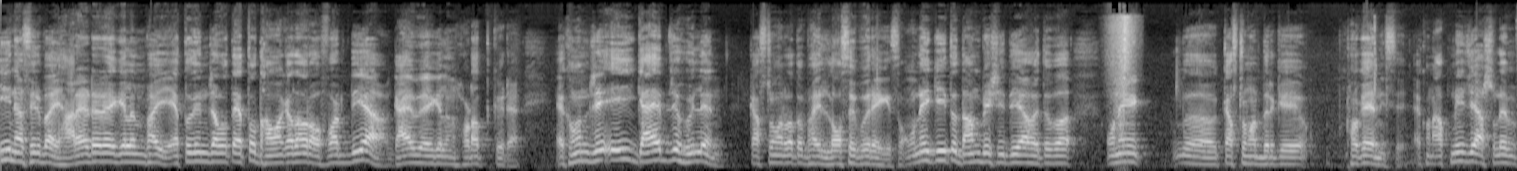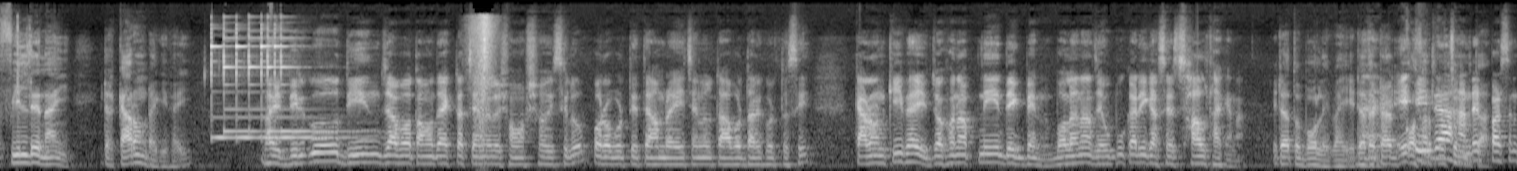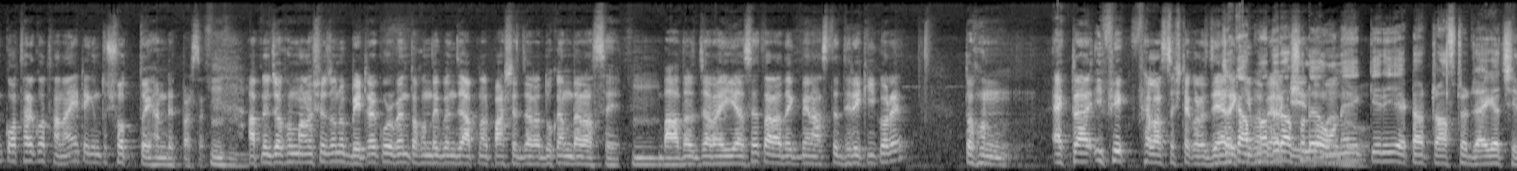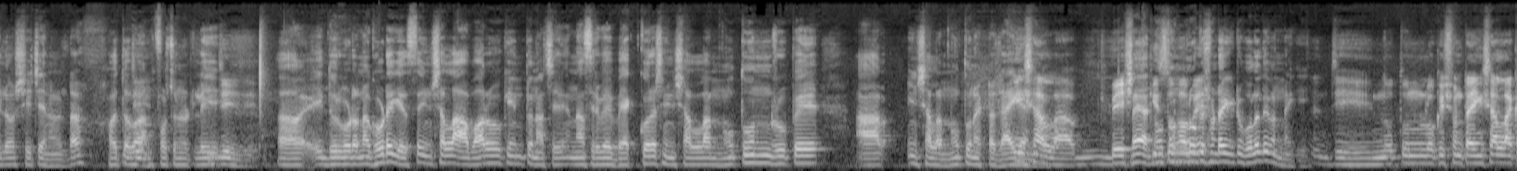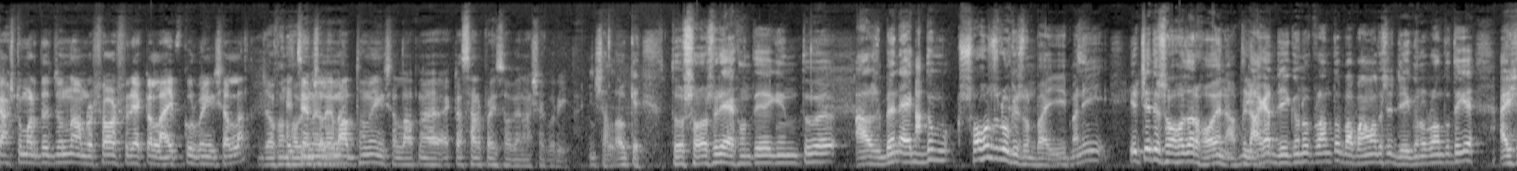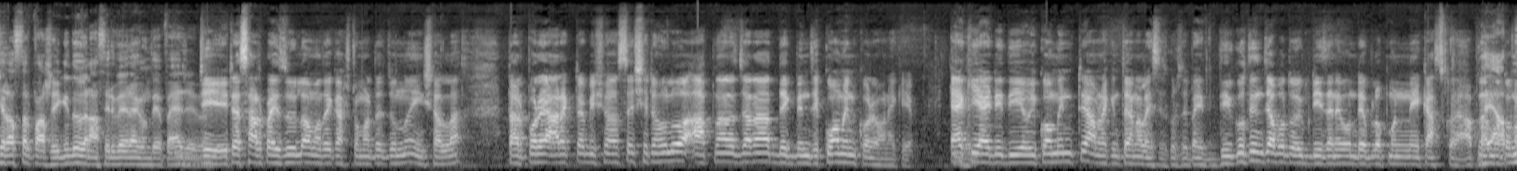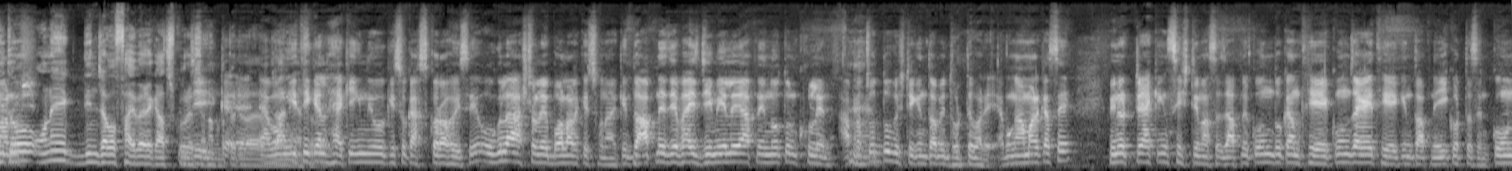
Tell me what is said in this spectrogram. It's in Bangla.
কি নাসির ভাই হারে হারে গেলেন ভাই, এতদিন যাবত এত ধামাকা দেওয়ার অফার দিয়া গায়েব হয়ে গেলেন হঠাৎ করে। এখন যে এই গায়েব যে হইলেন কাস্টমাররা তো ভাই লসে পড়ে গেছে। অনেকেই তো দাম বেশি দেওয়া হয়তো বা অনেক কাস্টমারদেরকে ঠকাইয়া নিছে। এখন আপনি যে আসলে ফিল্ডে নাই, এটার কারণটা কি ভাই? ভাই দীর্ঘ দিন যাবৎ আমাদের একটা চ্যানেলে সমস্যা হয়েছিল। পরবর্তীতে আমরা এই চ্যানেলটা আবার দাঁড় করতেছি। কারণ কি ভাই, যখন আপনি দেখবেন, বলে না যে উপকারী গাছের ছাল থাকে না। এটা তো বলে ভাই এটা তো একটা হ্যাঁ, এ- কথার এটা হান্ড্রেড পার্সেন্ট কথার কথা না এটা কিন্তু সত্যই হান্ড্রেড পার্সেন্ট। আপনি যখন মানুষের জন্য বেটার করবেন তখন দেখবেন যে আপনার পাশের যারা দোকানদার আছে বা আদার যারা ই আছে তারা দেখবেন আস্তে ধীরে কি করে? তখন একটা ইফেক্ট ফেলার চেষ্টা করে যে আপনাদের আসলে অনেকেরই একটা ট্রাস্টের জায়গা ছিল সেই চ্যানেলটা হয়তো বা আনফরচুনেটলি এই দুর্ঘটনা ঘটে গেছে। ইনশাল্লাহ আবারও কিন্তু নাসির ভাই ব্যাক করেছে। ইনশাল্লাহ নতুন রূপে আর ইনশাল্লাহ নতুন একটা জায়গা নিয়ে। ইনশাল্লাহ বেশ কিছু নতুন লোকেশনটা একটু বলে দেবেন নাকি? জি নতুন লোকেশনটা ইনশাল্লাহ কাস্টমারদের জন্য আমরা সরাসরি একটা লাইভ করব ইনশাল্লাহ যখন চ্যানেলের মাধ্যমে ইনশাল্লাহ আপনার একটা সারপ্রাইজ হবেন আশা করি। ইনশাল্লাহ ওকে তো সরাসরি এখন থেকে কিন্তু আসবেন একদম সহজ লোকেশন ভাই। মানে এর চাইতে সহজ আর হয় না। আপনি ঢাকার যে কোনো প্রান্ত বা বাংলাদেশের যে কোনো প্রান্ত থেকে আইসা রাস্তার পাশে কিন্তু নাসির ভাইয়ের এখন থেকে পাওয়া যাবে। জি এটা সারপ্রাইজ হলো আমাদের কাস্টমারদের জন্য ইনশাল্লাহ তারপরে আরেকটা বিষয় আছে সেটা হলো আপনারা যারা দেখবেন যে কমেন্ট করে অনেকে। একই আইডি দিয়ে ওই কমেন্টে আমরা কিন্তু অ্যানালাইসিস করছি। ভাই দীর্ঘদিন যাবত ওয়েব ডিজাইন এবং ডেভেলপমেন্ট নিয়ে কাজ করা আপনার আপনি তো অনেক দিন যাবত ফাইবারে কাজ করেছেন এবং ইথিক্যাল হ্যাকিং নিয়েও কিছু কাজ করা হয়েছে ওগুলো আসলে বলার কিছু না। কিন্তু আপনি যে ভাই জিমেলে আপনি নতুন খুলেন আপনার চোদ্দ গোষ্ঠী কিন্তু আমি ধরতে পারি। এবং আমার কাছে বিভিন্ন ট্র্যাকিং সিস্টেম আছে যে আপনি কোন দোকান থেকে কোন জায়গায় থেকে কিন্তু আপনি এই করতেছেন কোন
